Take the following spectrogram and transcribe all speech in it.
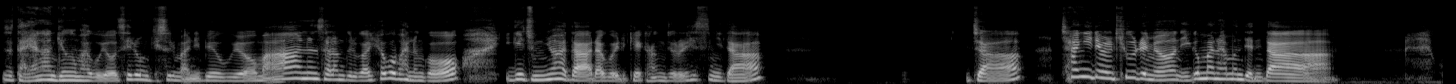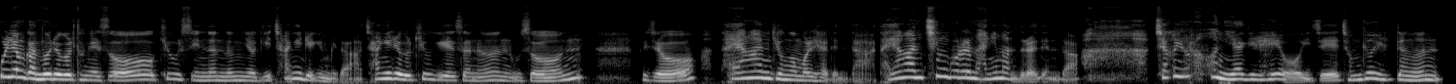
그래서 다양한 경험하고요. 새로운 기술 많이 배우고요. 많은 사람들과 협업하는 거 이게 중요하다라고 이렇게 강조를 했습니다. 자, 창의력을 키우려면 이것만 하면 된다. 훈련과 노력을 통해서 키울 수 있는 능력이 창의력입니다. 창의력을 키우기 위해서는 우선 그죠? 다양한 경험을 해야 된다. 다양한 친구를 많이 만들어야 된다. 제가 여러 번 이야기를 해요. 이제 전교 1등은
